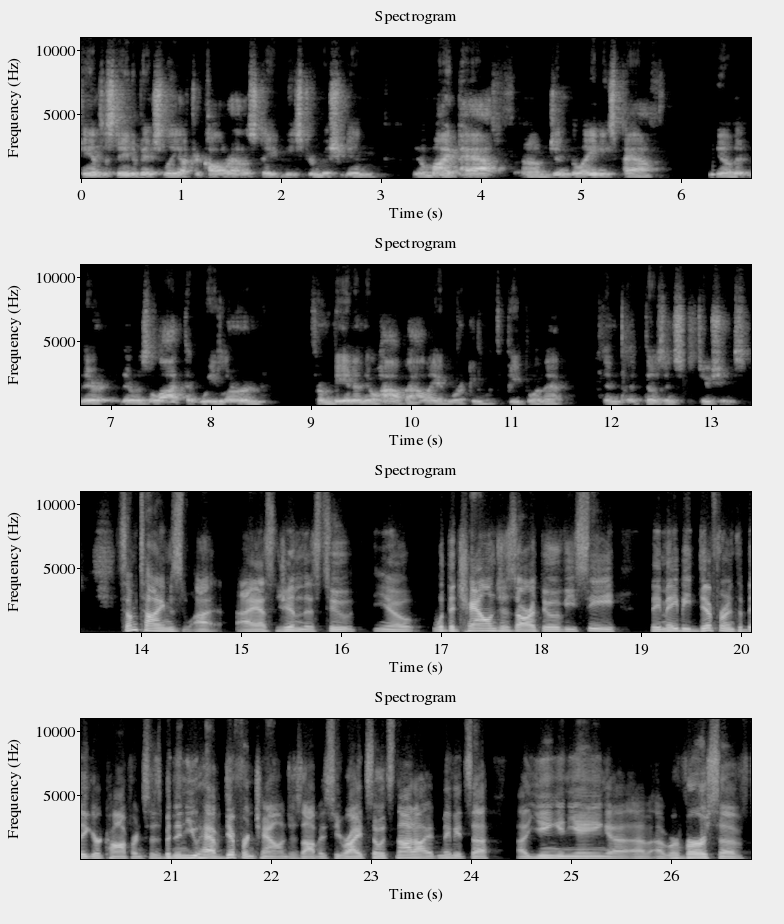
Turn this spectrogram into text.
Kansas State eventually after Colorado State and Eastern Michigan. You know, my path, um, Jim Delaney's path. You know, there, there there was a lot that we learned from being in the Ohio Valley and working with people in that in, at those institutions. Sometimes I, I ask Jim this too. You know, what the challenges are at the OVC. They may be different at the bigger conferences, but then you have different challenges, obviously, right? So it's not a, maybe it's a, a yin and yang, a, a reverse of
